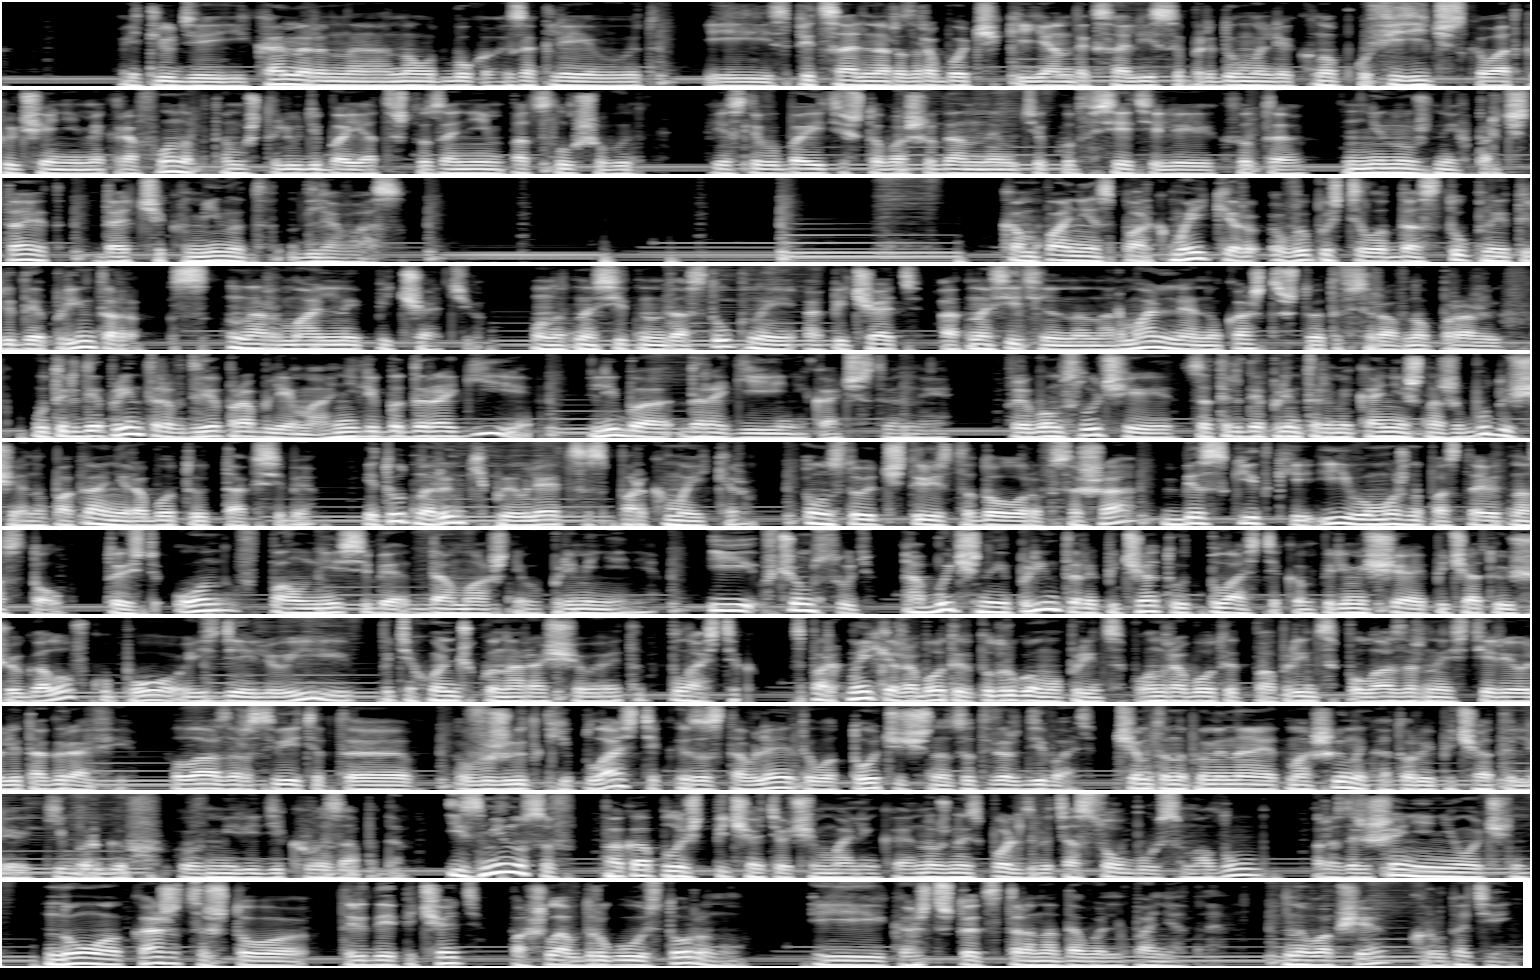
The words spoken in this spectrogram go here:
ведь люди и камеры на ноутбуках заклеивают, и специально разработчики Яндекс Алисы придумали кнопку физического отключения микрофона, потому что люди боятся, что за ними подслушивают. Если вы боитесь, что ваши данные утекут в сеть или кто-то ненужно их прочитает, датчик Minute для вас. Компания SparkMaker выпустила доступный 3D-принтер с нормальной печатью. Он относительно доступный, а печать относительно нормальная, но кажется, что это все равно прорыв. У 3D-принтеров две проблемы. Они либо дорогие, либо дорогие и некачественные. В любом случае, за 3D-принтерами, конечно же, будущее, но пока они работают так себе. И тут на рынке появляется SparkMaker. Он стоит 400 долларов США без скидки, и его можно поставить на стол. То есть он вполне себе домашнего применения. И в чем суть? Обычные принтеры печатают пластиком, перемещая печатающую головку по изделию и потихонечку наращивая этот пластик. SparkMaker работает по другому принципу. Он работает по принципу лазерной стереолитографии. Лазер светит э, в жидкий пластик и заставляет его точечно затвердевать. Чем-то напоминает машины, которые печатали киборгов в мире Дикого Запада. Из минусов, пока площадь печати очень маленькая, нужно использовать особую смолу, разрешение не очень. Но кажется, что 3D-печать пошла в другую сторону, и кажется, что эта сторона довольно понятная. Но вообще, крутотень.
